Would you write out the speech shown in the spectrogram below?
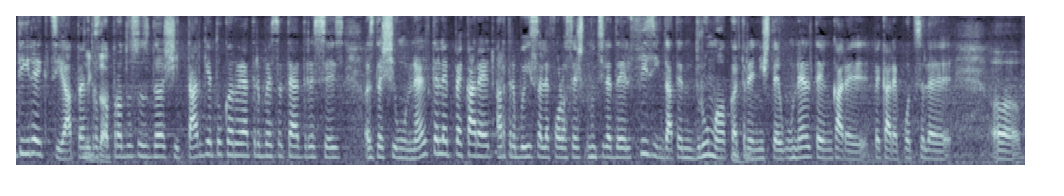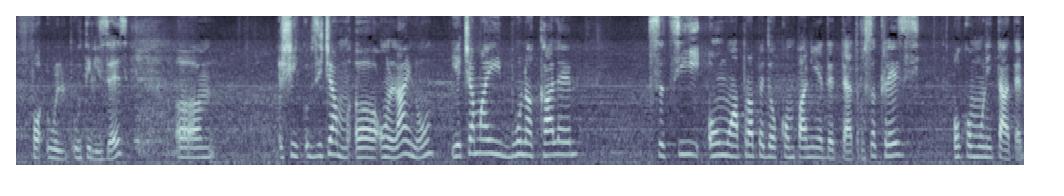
direcția, pentru Exact. că produsul îți dă și targetul căruia trebuie să te adresezi, îți dă și uneltele pe care ar trebui să le folosești, nu ți le dă el fizic, dar te îndrumă către Mhm. niște unelte în care, pe care poți să le uh, fo- ul- utilizezi. Uh, și, cum ziceam, uh, online-ul e cea mai bună cale să ții omul aproape de o companie de teatru, să creezi o comunitate.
